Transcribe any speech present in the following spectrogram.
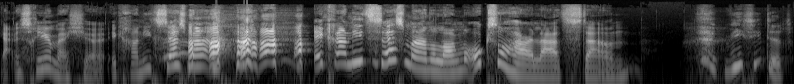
Ja, een scheermesje. Ik ga niet zes maanden. ik ga niet zes maanden lang mijn okselhaar laten staan. Wie ziet het?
